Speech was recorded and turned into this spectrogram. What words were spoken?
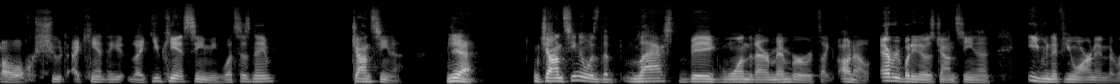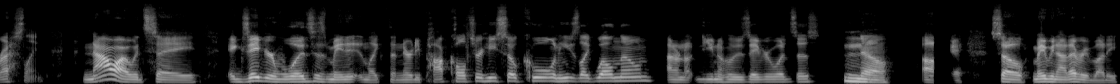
oh shoot i can't think like you can't see me. What's his name? John cena. Yeah, John Cena was the last big one that I remember. It's like, oh no, everybody knows John Cena, even if you aren't into wrestling. Now I would say Xavier Woods has made it in like the nerdy pop culture. He's so cool and he's like well known. I don't know. Do you know who Xavier Woods is? no, Oh, okay. So maybe not everybody,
